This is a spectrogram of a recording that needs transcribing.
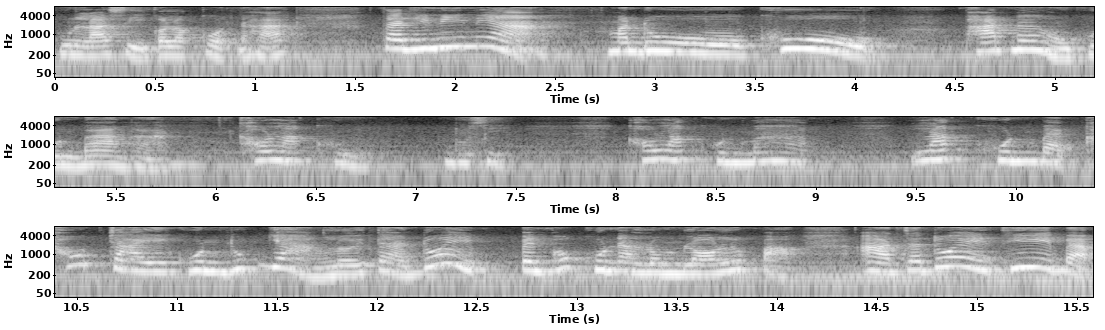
คุณราศีกรกฎนะคะ แต่ที่นี้เนี่ยมาดูคู่พาร์ทเนอร์ของคุณบ้างค่ะ เขารักคุณดูสิเขารักคุณมาก รักคุณแบบเข้าใจคุณทุกอย่างเลย แต่ด้วยเป็นเพราะคุณอารมณ์ร้อนหรือเปล่า อาจจะด้วยที่แบบ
